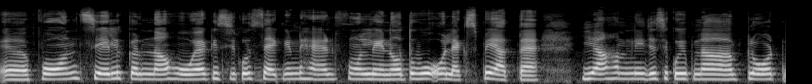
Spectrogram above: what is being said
फ़ोन सेल करना हो या किसी को सेकंड हैंड फ़ोन लेना हो तो वो ओलेक्स पे आता है। या हमने जैसे कोई अपना प्लॉट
